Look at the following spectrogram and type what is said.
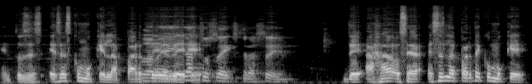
Entonces, esa es como que la parte de gastos extras, sí. De, ajá, o sea, esa es la parte como que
